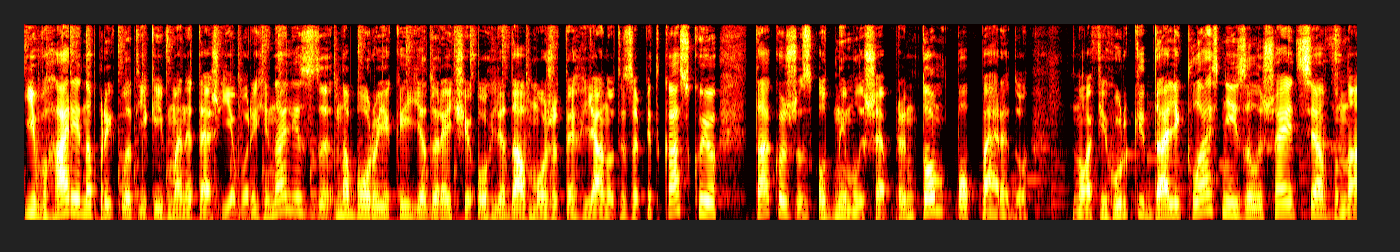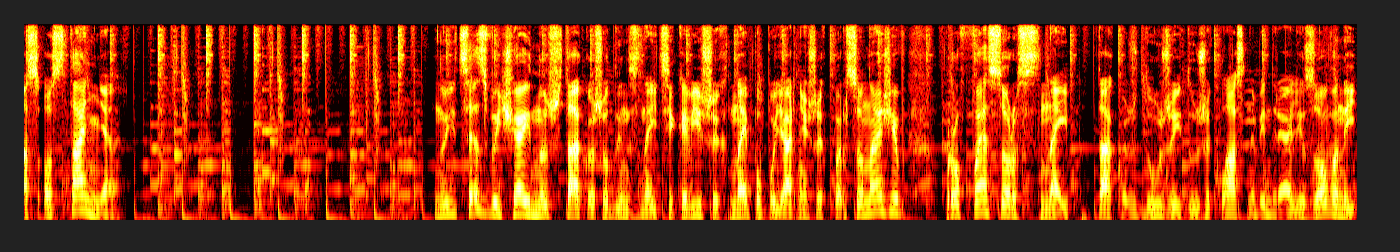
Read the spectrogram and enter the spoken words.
І в Гаррі, наприклад, який в мене теж є в оригіналі з набору, який я, до речі, оглядав, можете глянути за підказкою. Також з одним лише принтом попереду. Ну а фігурки далі класні і залишається в нас остання. Ну і це, звичайно ж, також один з найцікавіших, найпопулярніших персонажів професор Снейп. Також дуже і дуже класно він реалізований.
